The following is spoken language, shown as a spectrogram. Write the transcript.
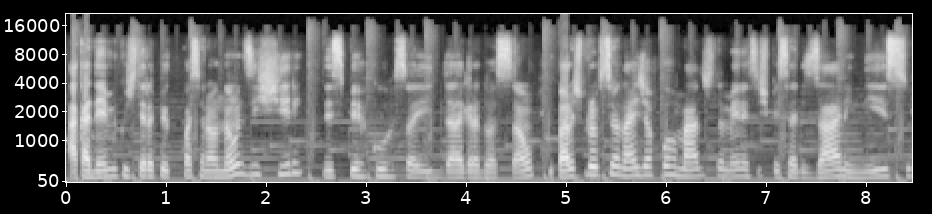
acadêmicos de terapia ocupacional não desistirem desse percurso aí da graduação e para os profissionais já formados também, né, se especializarem nisso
